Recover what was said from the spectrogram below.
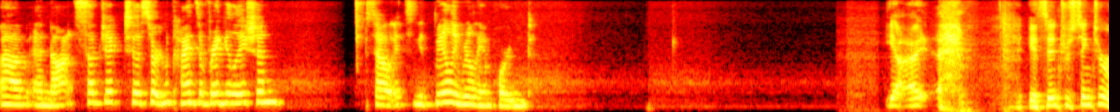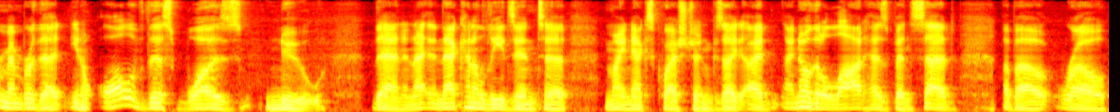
um, and not subject to certain kinds of regulation. So it's really, really important. Yeah, I, it's interesting to remember that you know all of this was new then, and I, and that kind of leads into my next question because I, I I know that a lot has been said about Roe,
